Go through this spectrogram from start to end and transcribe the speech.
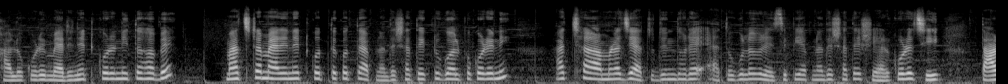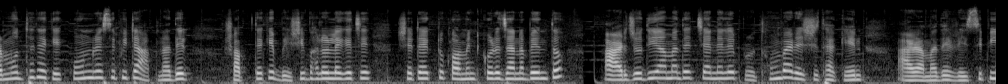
ভালো করে ম্যারিনেট করে নিতে হবে। মাছটা ম্যারিনেট করতে করতে আপনাদের সাথে একটু গল্প করে নিই। আচ্ছা আমরা যে এতদিন ধরে এতগুলো রেসিপি আপনাদের সাথে শেয়ার করেছি, তার মধ্যে থেকে কোন রেসিপিটা আপনাদের সবথেকে বেশি ভালো লেগেছে সেটা একটু কমেন্ট করে জানাবেন তো। আর যদি আমাদের চ্যানেলে প্রথমবার এসে থাকেন, আর আমাদের রেসিপি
